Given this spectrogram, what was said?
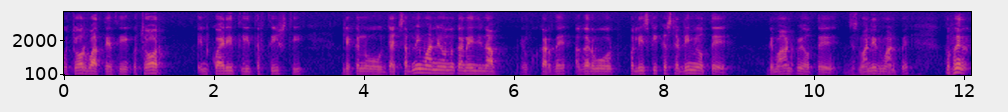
कुछ और बातें थी, कुछ और इंक्वायरी थी, तफ्तीश थी, लेकिन वो जज सब नहीं माने। उन्होंने कहा नहीं जनाब, इनको कर दें। अगर वो पुलिस की कस्टडी में होते रिमांड पे होते, जिसमानी रिमांड पे तो फिर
